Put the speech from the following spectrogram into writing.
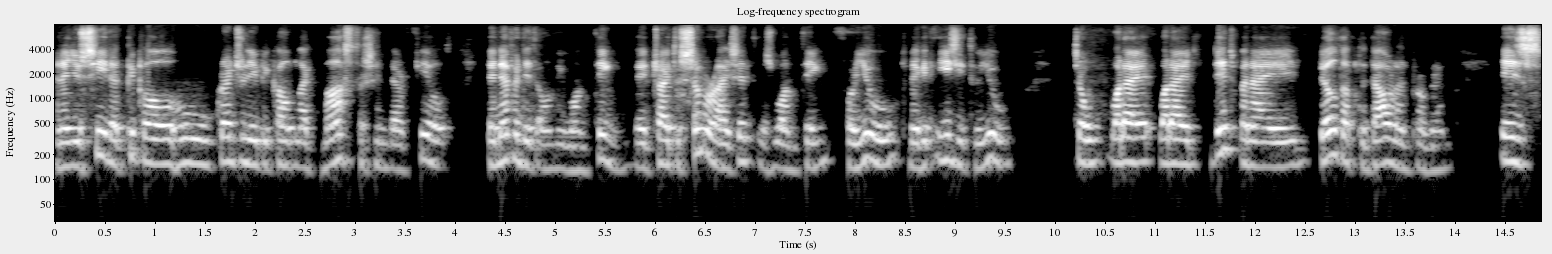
And then you see that people who gradually become like masters in their field, they never did only one thing. They try to summarize it as one thing for you to make it easy to you. So what I what I did when I built up the Daoland program is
